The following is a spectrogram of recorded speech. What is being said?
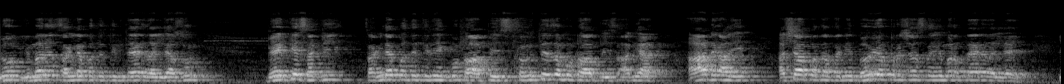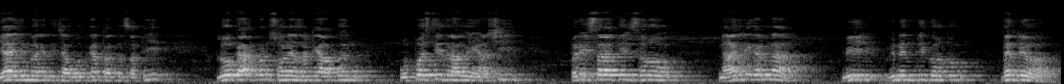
लोक इमारत चांगल्या पद्धतीने तयार झालेली असून बँकेसाठी चांगल्या पद्धतीने एक मोठं ऑफिस संस्थेचं मोठं ऑफिस आणि आठ गाळे अशा पद्धतीने भव्य प्रशासन इमारत तयार झालेली आहे. या इमारतीच्या उद्घाटनासाठी लोकार्पण सोहळ्यासाठी आपण उपस्थित राहावे अशी परिसरातील सर्व नागरिकांना मी विनंती करतो. धन्यवाद.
